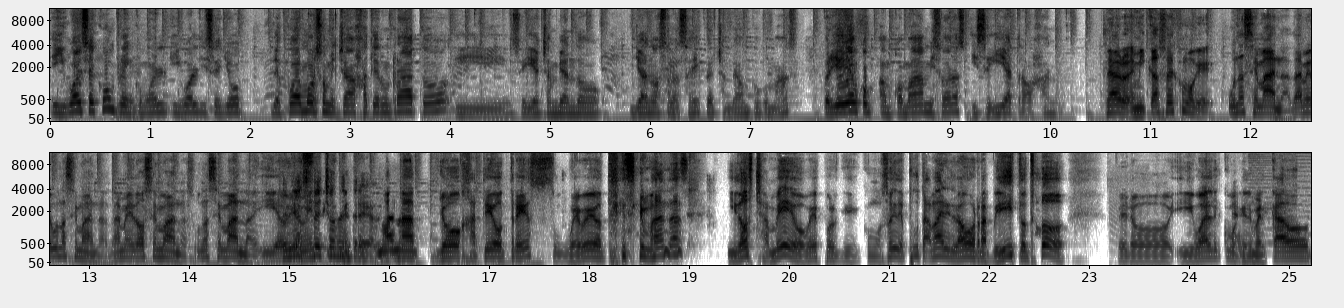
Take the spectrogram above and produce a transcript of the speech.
E igual se cumplen, como él igual dice, yo después de almuerzo me echaba a jatear un rato y seguía chambeando, ya no hasta las 6, pero chambeaba un poco más. Pero yo ya acom- acomodaba mis horas y seguía trabajando. Claro, en mi caso es como que una semana, dame una semana, dame dos semanas, una semana. Y obviamente fechas de entrega. semana yo jateo tres, hueveo tres semanas y dos chambeo, ¿ves? Porque como soy de puta madre lo hago rapidito todo. Pero igual como que el mercado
